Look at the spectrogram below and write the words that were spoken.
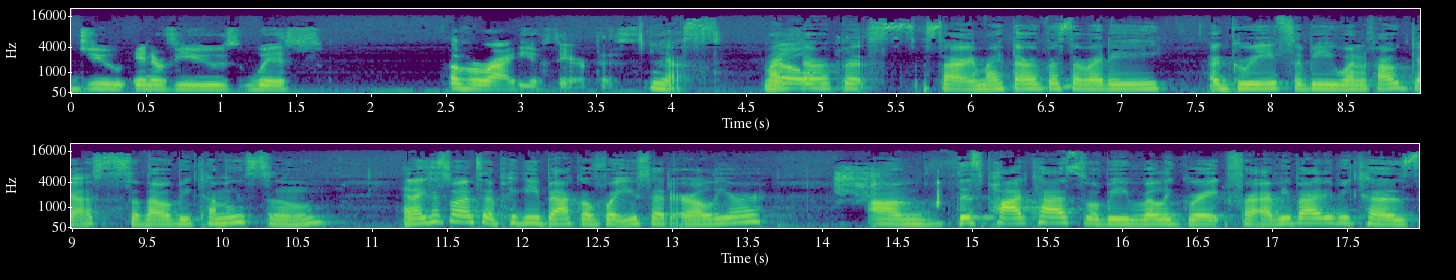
do interviews with a variety of therapists. Yes. My So- therapist, sorry, my therapist already agreed to be one of our guests, so that will be coming soon. And I just wanted to piggyback of what you said earlier. Um, this podcast will be really great for everybody because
